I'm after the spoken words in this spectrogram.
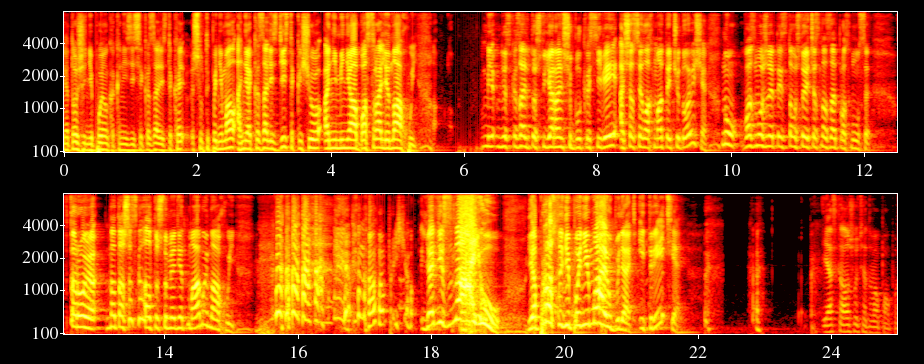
Я тоже не понял, как они здесь оказались. Так, чтобы ты понимал, они оказались здесь, так еще они меня обосрали нахуй. Мне, мне сказали то, что я раньше был красивее, а сейчас я лохматое чудовище. Ну, возможно, это из-за того, что я час назад проснулся. Второе, Наташа сказала то, что у меня нет мамы, нахуй. Мама причем? Я не знаю! Я просто не понимаю, блядь. И третье, Я сказал, что у тебя два папы.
